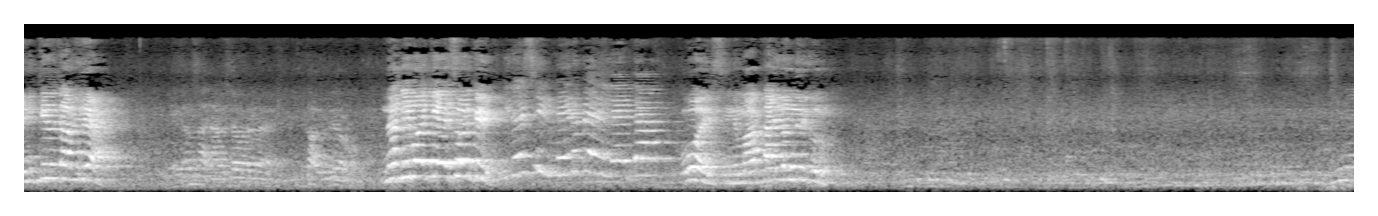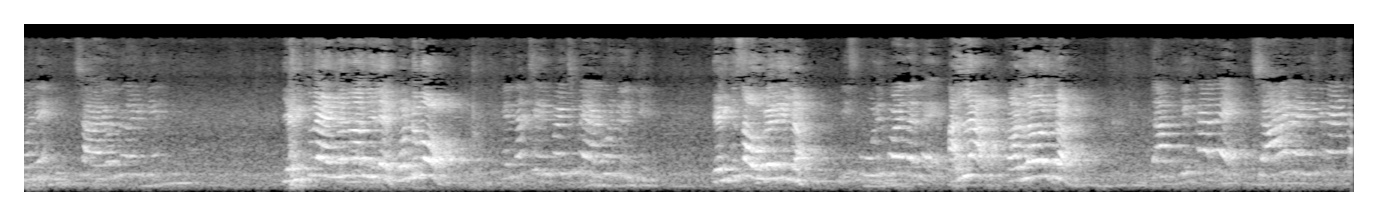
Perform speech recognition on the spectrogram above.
എനിക്കിത് തമിഴാ. എന്നാ നീ പോയി കേസ് കൊടുക്ക്. ഓ സിനിമാക്കാരി വന്നിരിക്കുന്നു. എനിക്ക് വേണ്ടെന്ന് പറഞ്ഞില്ലേ? കൊണ്ടുപോ. എനിക്ക് സൗകര്യമില്ല. അല്ല കള്ളവർക്ക തട്ടിക്കാതെ ചായ വേണ്ട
